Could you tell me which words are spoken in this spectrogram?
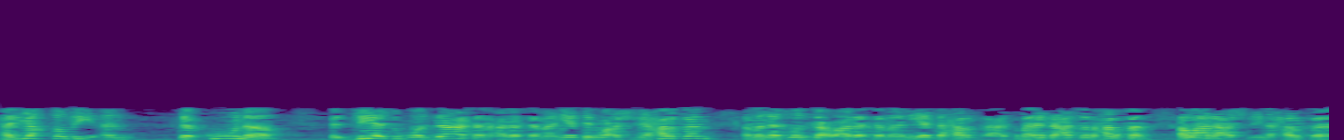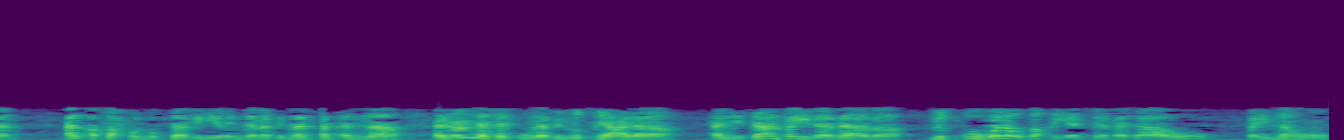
هل يقتضي أن تكون الدية موزعة على ثمانية وعشرين حرفا أم أنها توزع على ثمانية, حرف ثمانية عشر حرفا أو على عشرين حرفا الأصح المفتى به عندنا في المذهب أن العمدة الأولى في النطق على اللسان فإذا ذهب نطقه ولو بقيت شفتاه فإنه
